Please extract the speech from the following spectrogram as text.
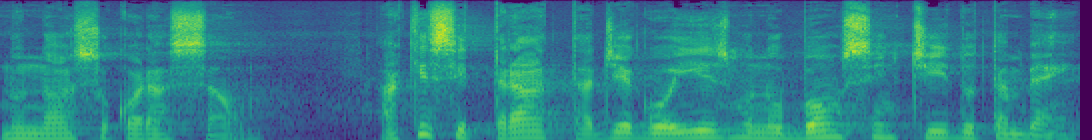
no nosso coração. Aqui se trata de egoísmo no bom sentido também.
